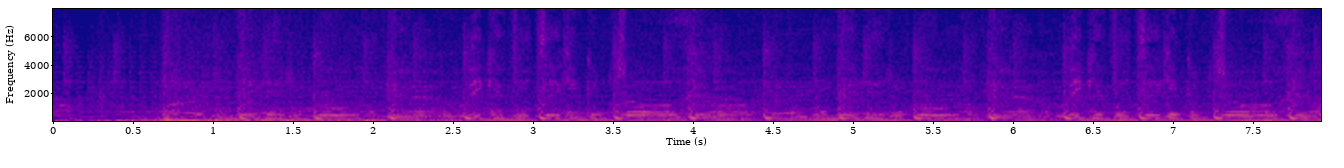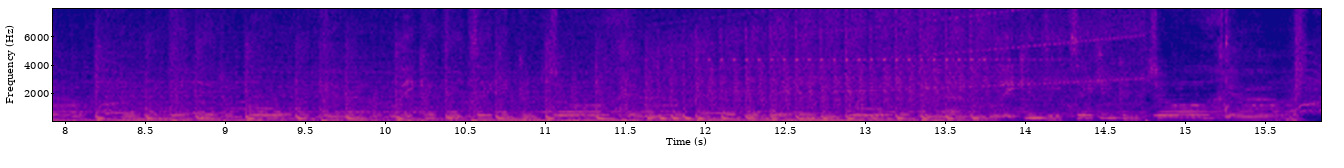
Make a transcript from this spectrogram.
you.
